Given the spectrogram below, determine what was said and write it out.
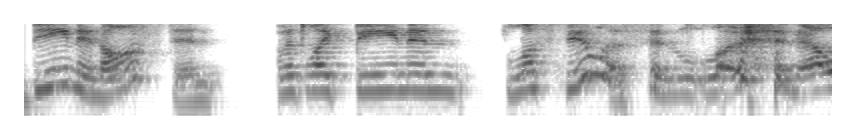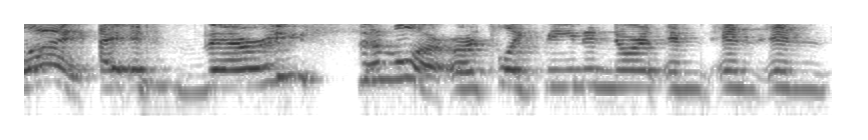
being in Austin was like being in Los Feliz in, in LA. I, it's very similar, or it's like being in North in, in, in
